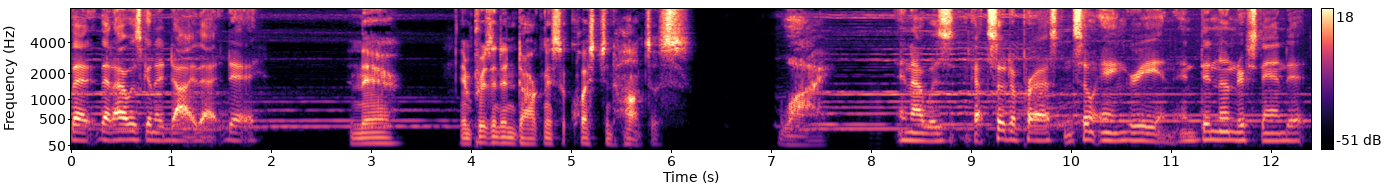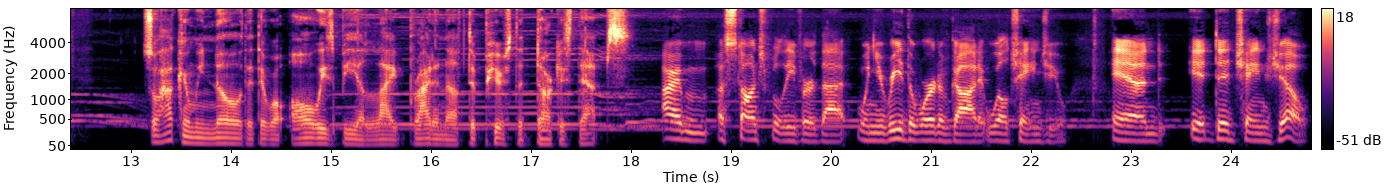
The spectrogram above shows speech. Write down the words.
that, that I was going to die that day. And there, imprisoned in darkness, a question haunts us why? And I was got so depressed and so angry and, and didn't understand it. So, how can we know that there will always be a light bright enough to pierce the darkest depths? I'm a staunch believer that when you read the Word of God, it will change you. And it did change Joe.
